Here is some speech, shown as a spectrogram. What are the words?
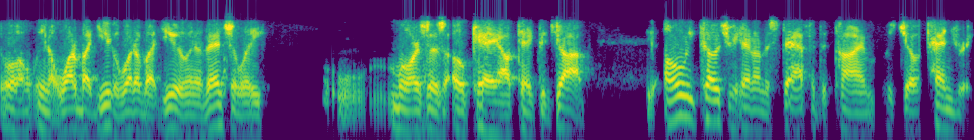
well, you know, what about you? What about you? And eventually, Mora says, "Okay, I'll take the job." The only coach we had on the staff at the time was Joe Pendry.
